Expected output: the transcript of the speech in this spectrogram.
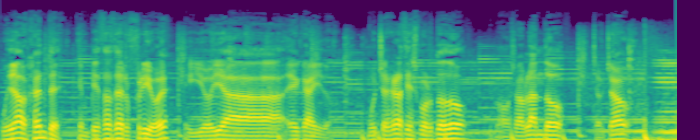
Cuidado, gente, que empieza a hacer frío, ¿eh? Y yo ya he caído. Muchas gracias por todo. Vamos hablando. Chao, chao.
